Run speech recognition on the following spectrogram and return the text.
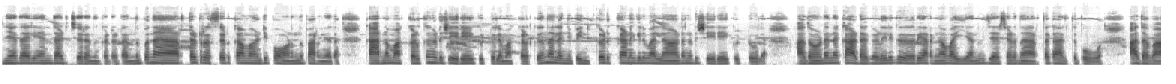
ഇനി ഏതായാലും ഞാൻ ഇത് അടിച്ചു വരാൻ നിൽക്കട്ടെ കേട്ടോ ഇന്നിപ്പോൾ നേരത്തെ ഡ്രസ്സ് എടുക്കാൻ വേണ്ടി പോകണമെന്ന് പറഞ്ഞതാണ് കാരണം മക്കൾക്ക് ഇങ്ങോട്ട് ശരിയായി കിട്ടില്ല മക്കൾക്ക് എന്നല്ല ഇനിയിപ്പോൾ എനിക്ക് എടുക്കുകയാണെങ്കിൽ വല്ലാണ്ട് ഇങ്ങോട്ട് ശരിയായി കിട്ടില്ല അതുകൊണ്ട് തന്നെ കടകളിൽ കയറി ഇറങ്ങാൻ വയ്യാന്ന് വിചാരിച്ചാണ് നേരത്തെ കാലത്ത് പോവുക. അഥവാ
